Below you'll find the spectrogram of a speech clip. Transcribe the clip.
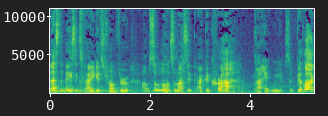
That's the basics of how you get strummed through. I'm so lonesome I, said I could cry. by Hank Williams. So good luck.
